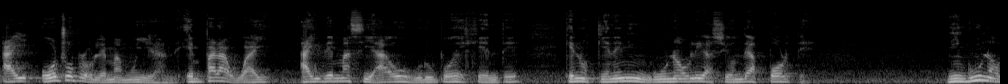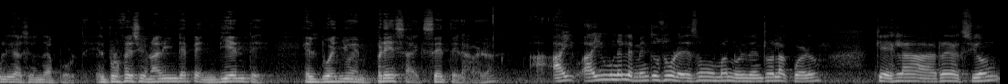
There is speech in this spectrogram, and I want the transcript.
hay otro problema muy grande. En Paraguay hay demasiados grupos de gente que no tienen ninguna obligación de aporte ninguna obligación de aporte. El profesional independiente, el dueño de empresa, etcétera, ¿verdad? Hay, hay un elemento sobre eso, Manuel, dentro del acuerdo, que es la redacción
